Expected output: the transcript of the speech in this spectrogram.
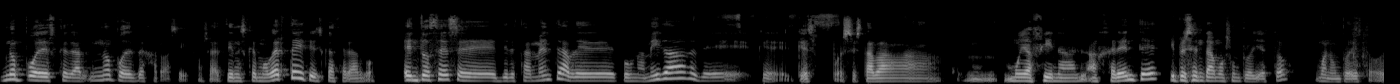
no puedes quedar, no puedes dejarlo así, o sea, tienes que moverte y tienes que hacer algo. Entonces, eh, directamente hablé con una amiga de, que, que pues estaba muy afín al, gerente y presentamos un proyecto. Bueno, un proyecto.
